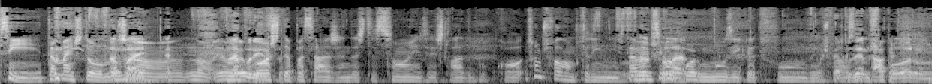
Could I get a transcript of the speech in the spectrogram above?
Sim, também estou, mas também. Não, não, eu, não é eu gosto isso. da passagem das estações, este lado bucólico. Vamos falar um bocadinho nisto. Vamos falar. pôr música de fundo. Mas podemos ah, okay. pôr uh,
